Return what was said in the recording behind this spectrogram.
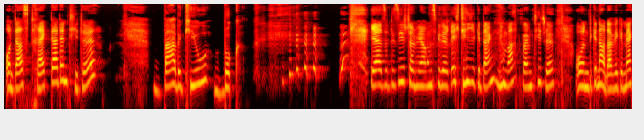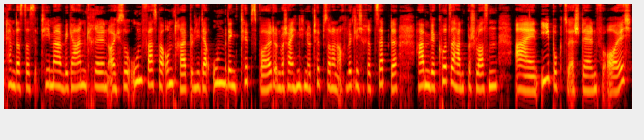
und das trägt da den Titel Barbecue Book. Ja, also du siehst schon, wir haben uns wieder richtig Gedanken gemacht beim Titel. Und genau, da wir gemerkt haben, dass das Thema vegan Grillen euch so unfassbar umtreibt und ihr da unbedingt Tipps wollt und wahrscheinlich nicht nur Tipps, sondern auch wirklich Rezepte, haben wir kurzerhand beschlossen, ein E-Book zu erstellen für euch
